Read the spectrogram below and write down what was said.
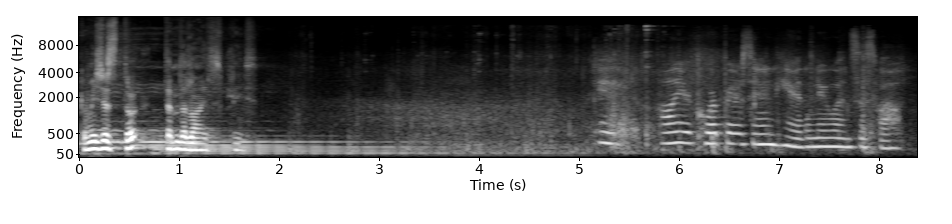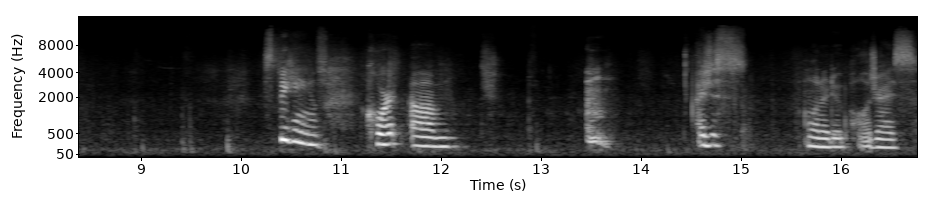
Can we just dim the lights, please? Okay, all your court bears are in here, the new ones as well. Speaking of court, um, I just wanted to apologize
